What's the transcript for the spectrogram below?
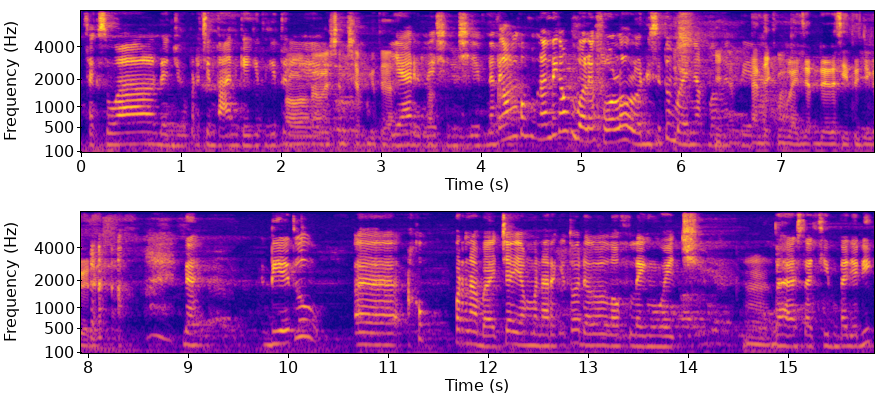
seksual dan juga percintaan kayak gitu-gitu oh, deh. relationship gitu ya Ya relationship. Nanti kamu nanti kamu boleh follow loh di situ banyak banget ya. nanti aku belajar dari situ juga deh Nah dia itu eh, aku pernah baca yang menarik itu adalah love language Hmm. bahasa cinta. Jadi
